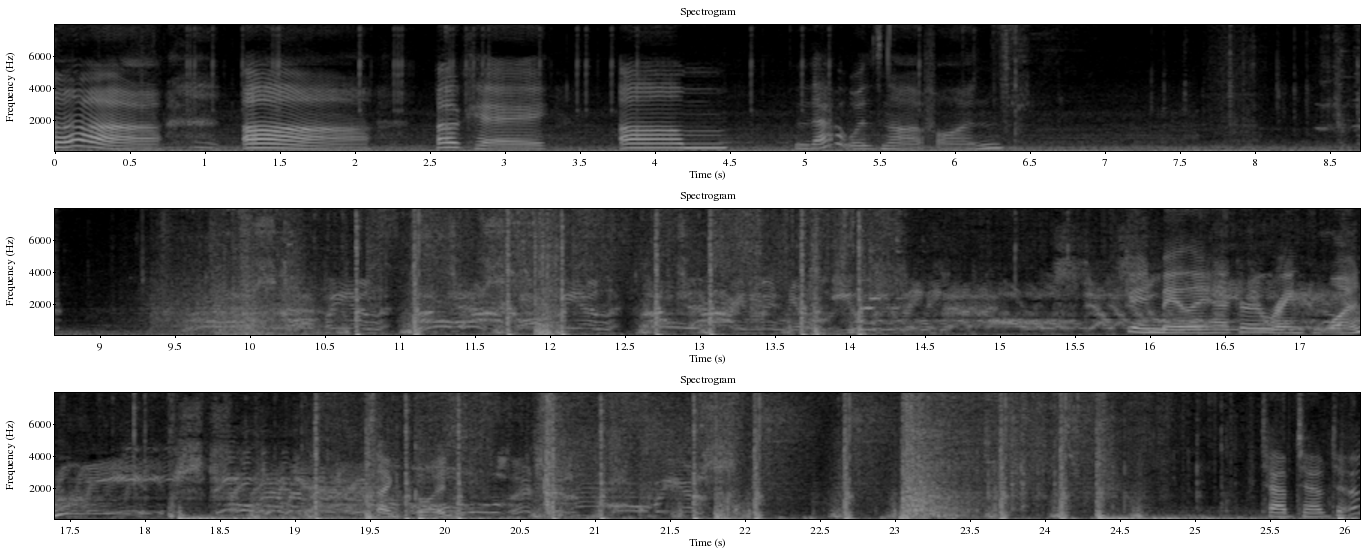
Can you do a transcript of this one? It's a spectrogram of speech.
ah, okay. Um, that was not fun. Scorpion, attack! Scorpion, attack! My minion, you think that oral stealth Gain melee hacker, rank 1. from me? Sting them again. Is that good? Tab, tab, tab.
